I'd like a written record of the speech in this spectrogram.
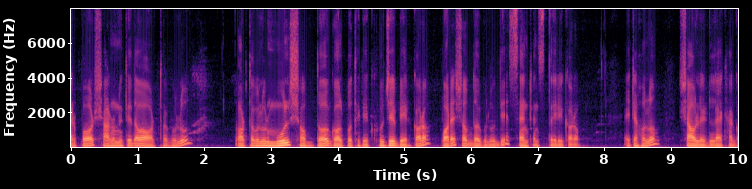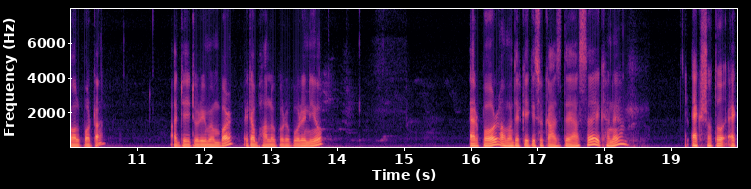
এরপর সারণীতে দেওয়া অর্থগুলো, অর্থগুলোর মূল শব্দ, গল্প থেকে খুঁজে বের করো, পরে শব্দগুলো দিয়ে সেন্টেন্স তৈরি করো। এটা হলো শাওলের লেখা গল্পটা। আর ডে টু রিমেম্বার এটা ভালো করে পড়ে নিও। এরপর আমাদেরকে কিছু কাজ দেয়া আছে এখানে। একশত এক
